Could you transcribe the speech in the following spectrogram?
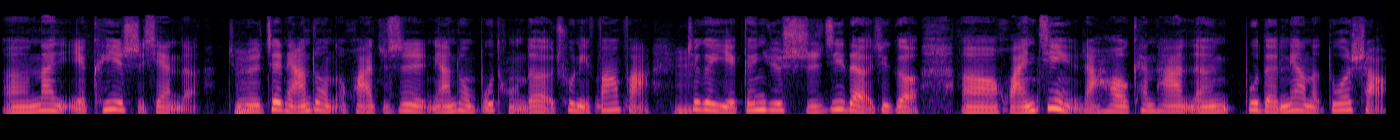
嗯、那也可以实现的。就是这两种的话，只是两种不同的处理方法。这个也根据实际的这个呃环境，然后看它能布的量的多少，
